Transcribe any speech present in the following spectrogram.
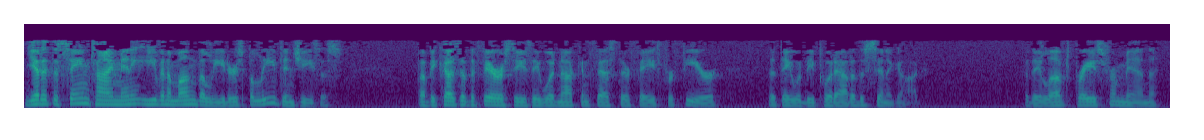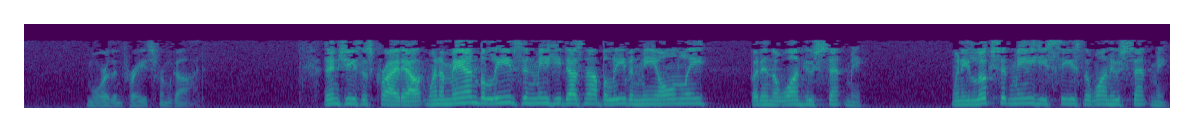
Yet at the same time, many, even among the leaders, believed in Jesus. But because of the Pharisees, they would not confess their faith for fear that they would be put out of the synagogue. For they loved praise from men more than praise from God. Then Jesus cried out, When a man believes in me, he does not believe in me only, but in the one who sent me. When he looks at me, he sees the one who sent me.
